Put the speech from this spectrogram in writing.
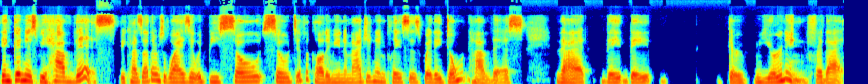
thank goodness we have this because otherwise it would be so so difficult. I mean imagine in places where they don't have this that they they they're yearning for that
